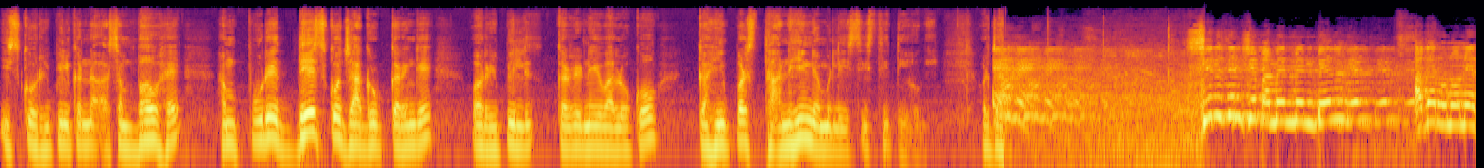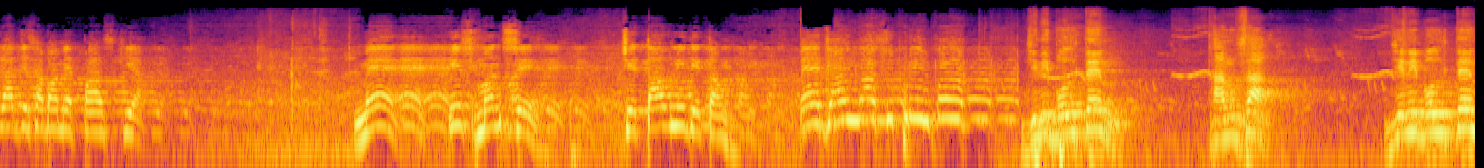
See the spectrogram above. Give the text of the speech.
इसको रिपील करना असंभव है। हम पूरे देश को जागरूक करेंगे और रिपील करने वालों को कहीं पर स्थान ही न मिली इस स्थिति होगी और जहां सिटीजनशिप अमेंडमेंट बिल अगर उन्होंने राज्यसभा में पास किया मैं इस मंच से चेतावनी देता हूं मैं जाऊंगा सुप्रीम कोर्ट যিনি বলতেন থানসা যিনি বলতেন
